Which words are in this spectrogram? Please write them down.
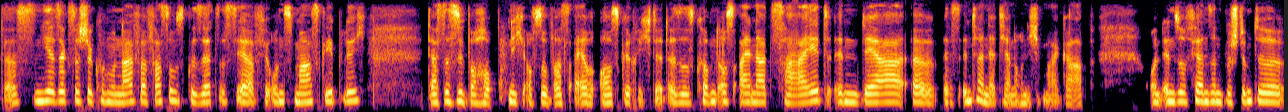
das niedersächsische Kommunalverfassungsgesetz ist ja für uns maßgeblich. Das ist überhaupt nicht auf sowas ausgerichtet. Also es kommt aus einer Zeit, in der äh, es Internet ja noch nicht mal gab. Und insofern sind bestimmte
